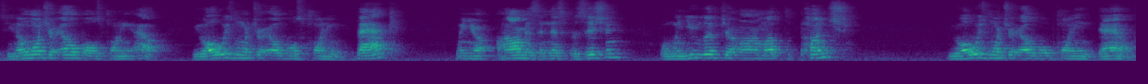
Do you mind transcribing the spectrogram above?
so you don't want your elbows pointing out. You always want your elbows pointing back when your arm is in this position. But when you lift your arm up to punch, you always want your elbow pointing down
